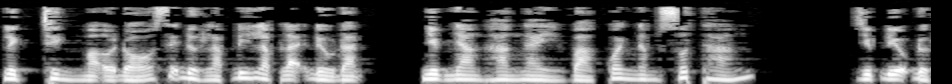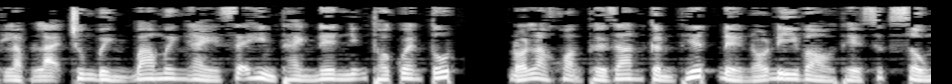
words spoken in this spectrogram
lịch trình mà ở đó sẽ được lặp đi lặp lại đều đặn, nhịp nhàng hàng ngày và quanh năm suốt tháng. Nhịp điệu được lặp lại trung bình 30 ngày sẽ hình thành nên những thói quen tốt, đó là khoảng thời gian cần thiết để nó đi vào thể sức sống.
